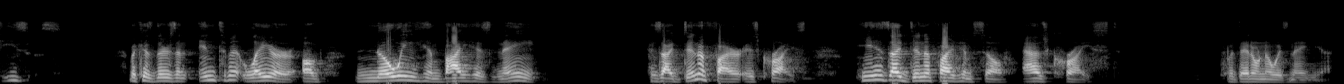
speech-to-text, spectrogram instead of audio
Jesus? Because there's an intimate layer of knowing him by his name. His identifier is Christ. He has identified himself as Christ, but they don't know his name yet.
